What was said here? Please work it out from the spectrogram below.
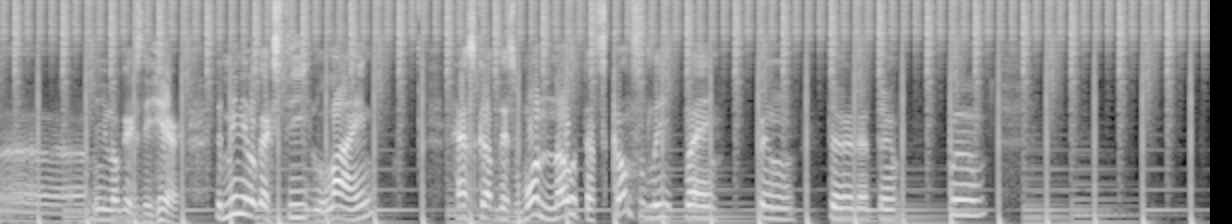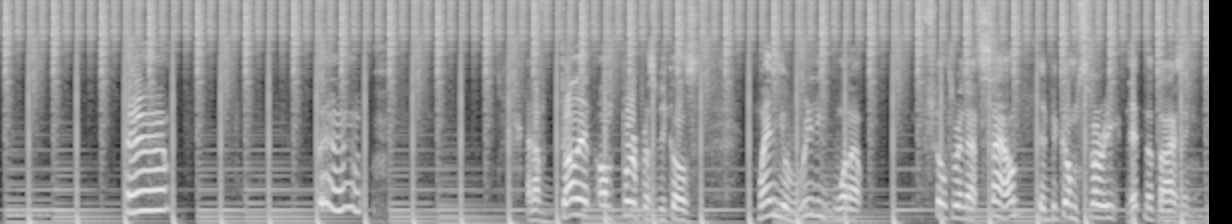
Uh, Minilogue XD here. The Minilogue XD line has got this one note that's constantly playing boom, dun, dun, dun, boom. And I've done it on purpose because when you really want to filter in that sound, it becomes very hypnotizing.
